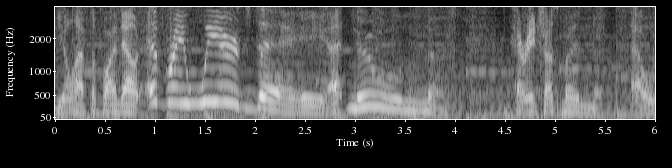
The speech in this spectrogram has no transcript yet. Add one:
You'll have to find out every Weirds Day at noon. Harry Trussman, out.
